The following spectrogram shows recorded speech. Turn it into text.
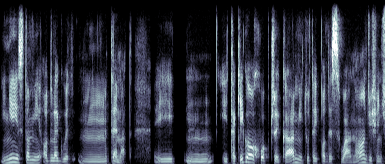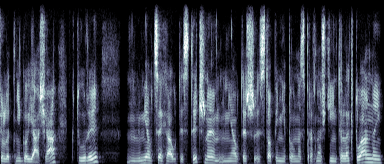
i nie jest to mi odległy mm, temat. I, mm, I takiego chłopczyka mi tutaj podesłano, dziesięcioletniego Jasia, który mm, miał cechy autystyczne, miał też stopień niepełnosprawności intelektualnej,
